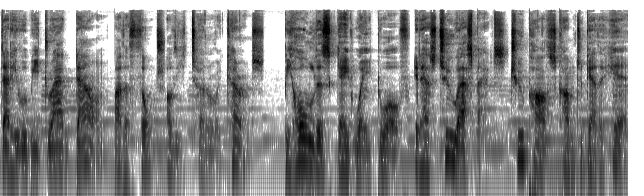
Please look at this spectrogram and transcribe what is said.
that he will be dragged down by the thought of the eternal recurrence. Behold this gateway, dwarf. It has two aspects. Two paths come together here.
